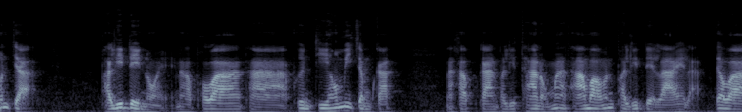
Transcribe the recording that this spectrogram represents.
มันจะผลิตได้หน่อยนะครับ เพราะว่าถ้าพื้นที่เฮามีจำกัดนะครับ การผลิตทานออกมาถามว่ามันผลิตได้หลายล่ะ แต่ว่า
